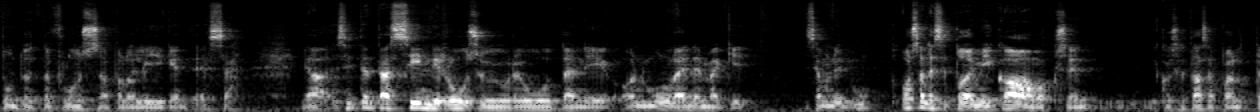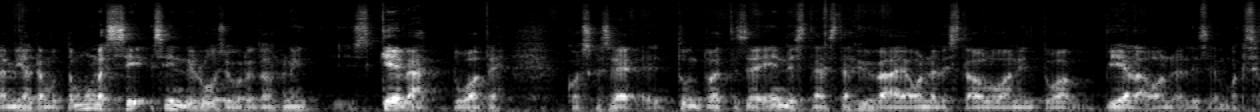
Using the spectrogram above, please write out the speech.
tuntuu, että on flunssaa paljon liikenteessä. Ja sitten taas Sinni Ruusujuuri uuteen, niin on mulle enemmänkin semmoinen, osalle se toimii kaamokseen, koska se tasapainottaa mieltä, mutta mulle Sinni Ruusujuuri on semmoinen kevät tuote, koska se tuntuu, että se ennestään sitä hyvää ja onnellista oloa, niin tuo vielä onnellisemmaksi.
